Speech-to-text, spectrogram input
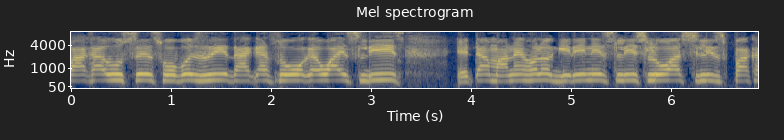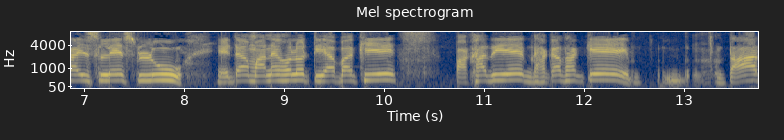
পাখা উসে সবুজি ঢাকা সোগে ওয়াই স্লিস এটা মানে হলো গ্রিন স্লিস লো আর স্লিস পাখা স্লেস লু এটা মানে হলো টিয়া পাখি পাখা দিয়ে ঢাকা থাকে তার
